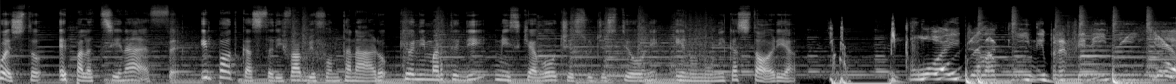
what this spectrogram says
Questo è Palazzina F, il podcast di Fabio Fontanaro che ogni martedì mischia voci e suggestioni in un'unica storia. I tuoi gelatini preferiti, yeah.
